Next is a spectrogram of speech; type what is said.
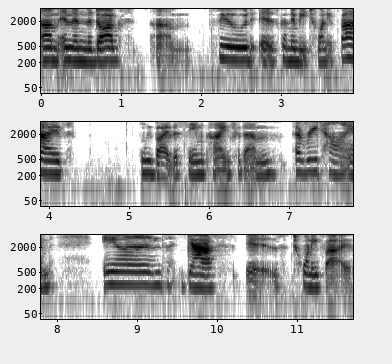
Um, and then the dog's um, food is going to be 25. We buy the same kind for them every time. And gas is 25.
